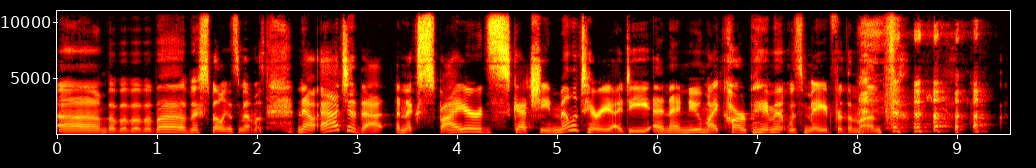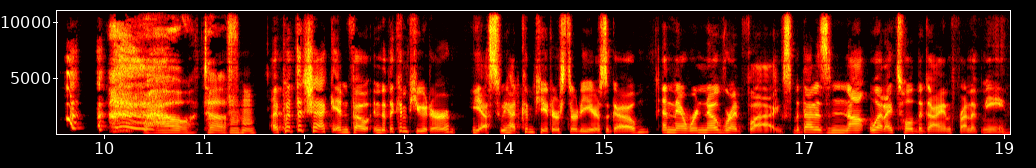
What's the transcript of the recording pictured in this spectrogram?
Um, blah, blah, blah, blah, blah, misspellings and memos. Now add to that an expired sketchy military ID and I knew my car payment was made for the month. Wow, tough. Mhm. I put the check info into the computer. Yes, we had computers 30 years ago, and there were no red flags, but that is not what I told the guy in front of me.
